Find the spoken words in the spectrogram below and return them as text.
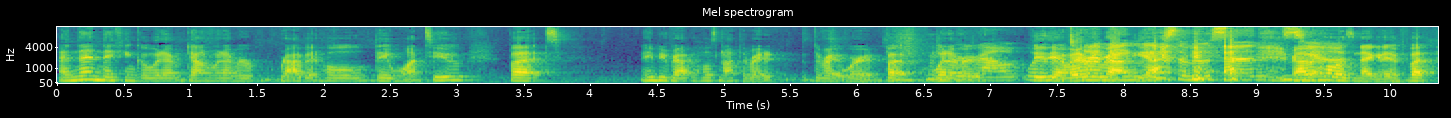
and then they can go whatever down whatever rabbit hole they want to but maybe rabbit hole is not the right the right word but whatever route, whatever yeah whatever route yeah makes the most sense, rabbit yeah. hole is negative but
